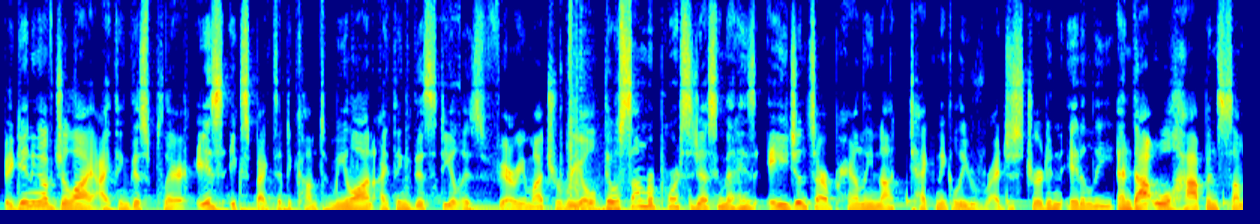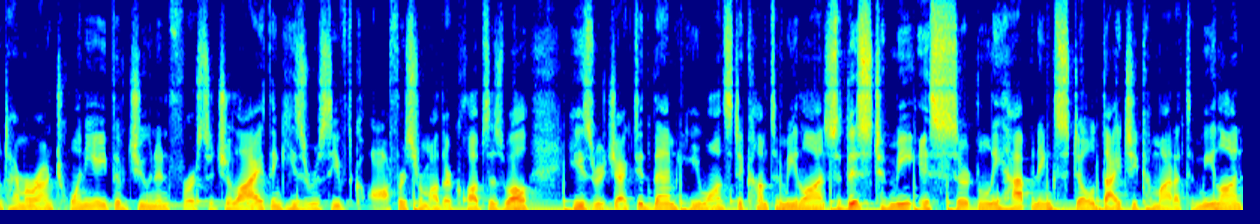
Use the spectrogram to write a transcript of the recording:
beginning of July, I think this player is expected to come to Milan. I think this deal is very much real. There was some reports suggesting that his agents are apparently not technically registered in Italy, and that will happen sometime around 28th of June and 1st of July. I think he's received offers from other clubs as well. He's rejected them. He wants to come to Milan. So this to me is certainly happening still. Daichi Kamada to Milan.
